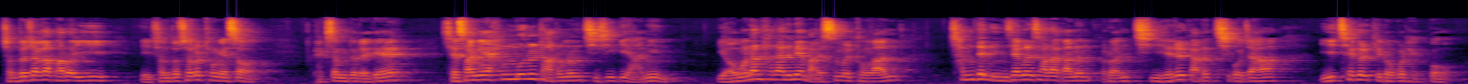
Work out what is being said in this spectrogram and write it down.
전도자가 바로 이 전도서를 통해서 백성들에게 세상의 학문을 다루는 지식이 아닌 영원한 하나님의 말씀을 통한 참된 인생을 살아가는 그런 지혜를 가르치고자 이 책을 기록을 했고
